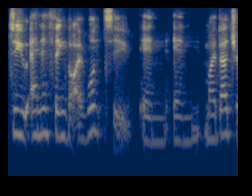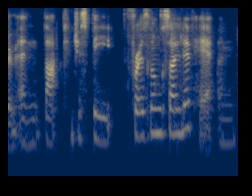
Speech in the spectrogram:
do anything that I want to in in my bedroom and that can just be for as long as I live here and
